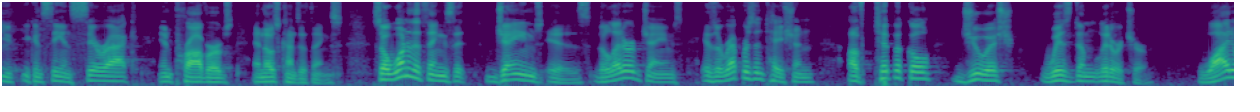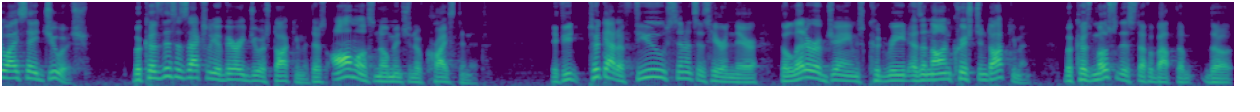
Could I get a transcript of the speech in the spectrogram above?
you, you can see in Sirach, in Proverbs, and those kinds of things. So one of the things that James is, the letter of James, is a representation of typical Jewish wisdom literature. Why do I say Jewish? Because this is actually a very Jewish document. There's almost no mention of Christ in it. If you took out a few sentences here and there, the letter of James could read as a non Christian document because most of this stuff about the, the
